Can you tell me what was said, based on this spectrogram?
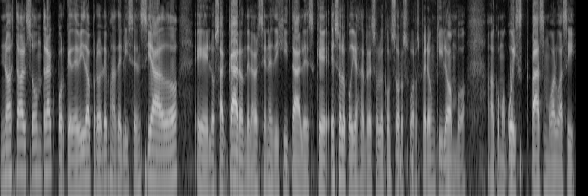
no estaba el soundtrack porque debido a problemas de licenciado, eh, lo sacaron de las versiones digitales, que eso lo podías resolver con SourceForce, pero un quilombo, ah, como Quake Spasmo algo así.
